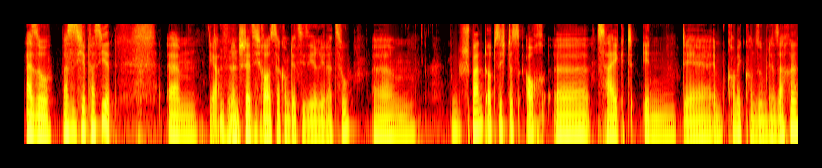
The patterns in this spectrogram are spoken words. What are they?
also, was ist hier passiert? Ähm, ja, und dann stellt sich raus, da kommt jetzt die Serie dazu. Ähm, bin gespannt, ob sich das auch äh, zeigt in der, im Comic-Konsum der Sache.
